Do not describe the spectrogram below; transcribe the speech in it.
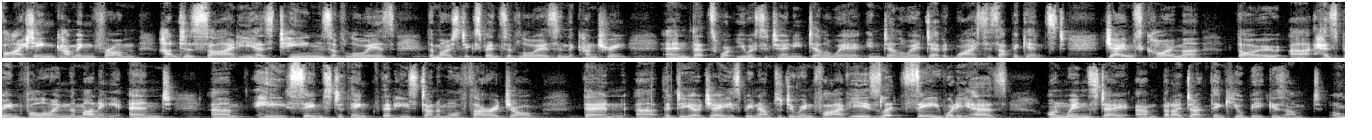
fighting coming from Hunter's side. He has teams of lawyers, the most expensive lawyers in the country, and that's what US Attorney Delaware in Delaware, David Weiss, is up against. James Comer, though, uh, has been following the money, and um, he seems to think that he's done a more thorough job than uh, the DOJ has been able to do in five years. Let's see what he has on Wednesday, um, but I don't think he'll be gazumped. Oh,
